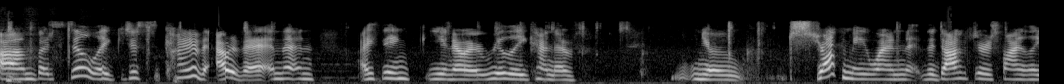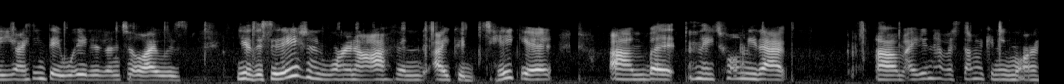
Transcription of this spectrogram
Um, but still, like, just kind of out of it. And then I think, you know, it really kind of, you know, struck me when the doctors finally, you know, I think they waited until I was you know, the sedation had worn off and I could take it. Um, but they told me that um, I didn't have a stomach anymore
